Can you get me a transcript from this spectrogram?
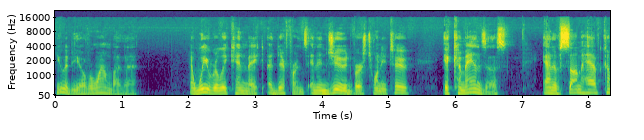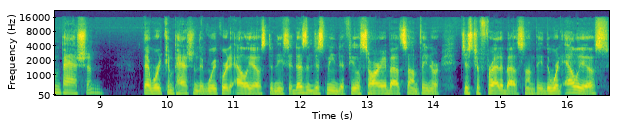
You would be overwhelmed by that. And we really can make a difference. And in Jude, verse 22, it commands us, and if some have compassion, that word compassion, the Greek word eleos, Denise, it doesn't just mean to feel sorry about something or just to fret about something. The word eleos,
